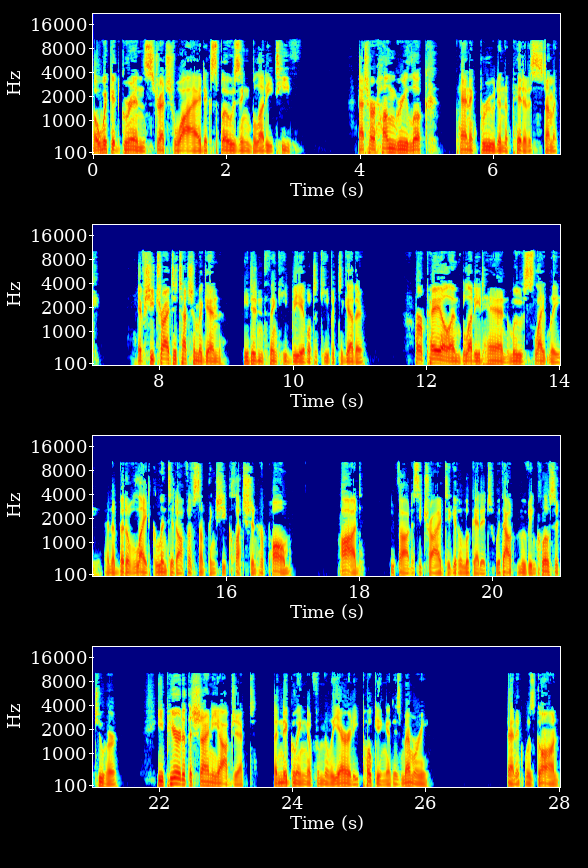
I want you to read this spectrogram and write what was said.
A wicked grin stretched wide, exposing bloody teeth. At her hungry look, panic brewed in the pit of his stomach. If she tried to touch him again, he didn't think he'd be able to keep it together. Her pale and bloodied hand moved slightly, and a bit of light glinted off of something she clutched in her palm. Odd, he thought as he tried to get a look at it without moving closer to her. He peered at the shiny object, a niggling of familiarity poking at his memory. Then it was gone.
